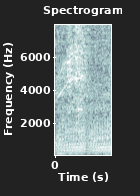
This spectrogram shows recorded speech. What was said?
Спасибо.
